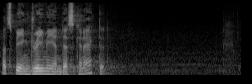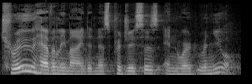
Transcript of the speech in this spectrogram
That's being dreamy and disconnected. True heavenly mindedness produces inward renewal.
